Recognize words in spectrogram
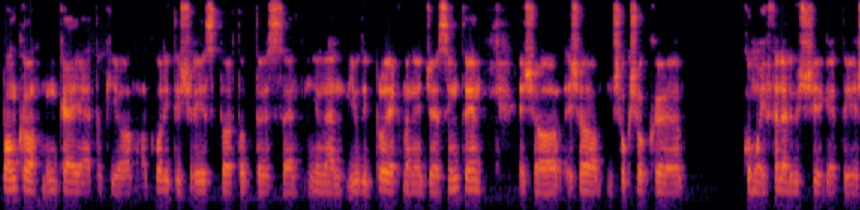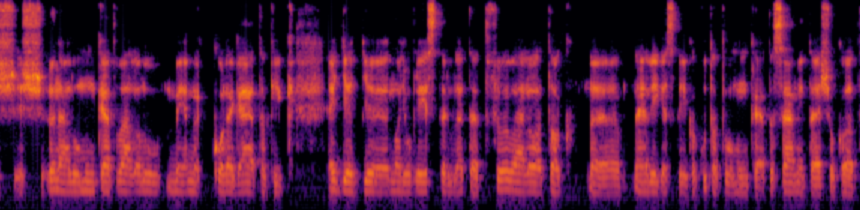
Panka munkáját, aki a, a quality részt tartotta össze, nyilván Judit projektmenedzser szintén, és a, és a sok-sok komoly felelősséget és, és önálló munkát vállaló mérnök kollégát, akik egy-egy nagyobb részterületet fölvállaltak, elvégezték a kutatómunkát, a számításokat,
